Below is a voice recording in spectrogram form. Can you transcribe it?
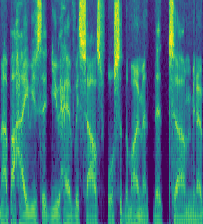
uh, behaviors that you have with Salesforce at the moment that um, you know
